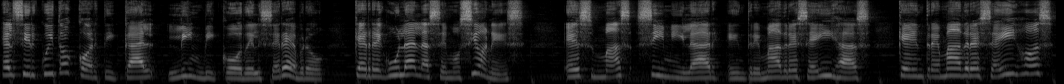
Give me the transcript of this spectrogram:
El circuito cortical límbico del cerebro, que regula las emociones, es más similar entre madres e hijas que entre madres e hijos,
